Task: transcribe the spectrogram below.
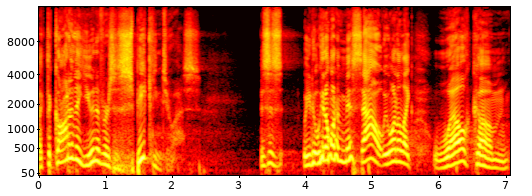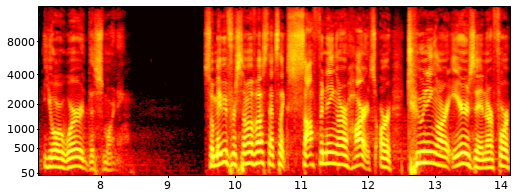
Like the God of the universe is speaking to us. This is, we, we don't want to miss out. We want to like welcome your word this morning. So maybe for some of us, that's like softening our hearts or tuning our ears in. Or for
